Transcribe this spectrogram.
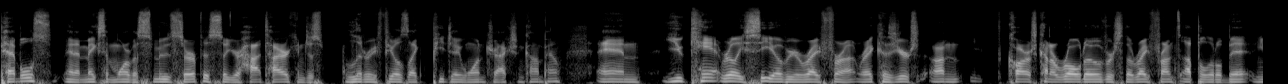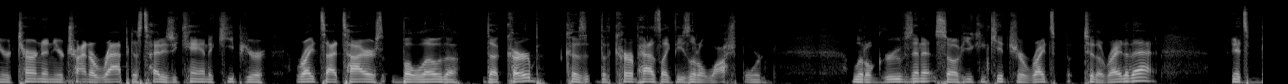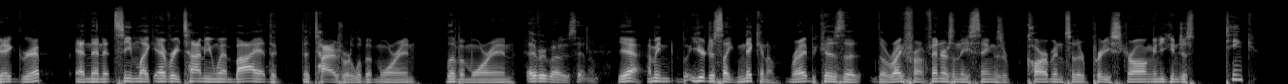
pebbles and it makes it more of a smooth surface so your hot tire can just literally feels like PJ1 traction compound and you can't really see over your right front right because you're on car's kind of rolled over so the right front's up a little bit and you're turning you're trying to wrap it as tight as you can to keep your right side tires below the the curb because the curb has like these little washboard little grooves in it. So if you can get your rights to the right of that, it's big grip. And then it seemed like every time you went by it, the, the tires were a little bit more in, little bit more in. Everybody was hitting them. Yeah, I mean, but you're just like nicking them, right? Because the the right front fenders on these things are carbon, so they're pretty strong, and you can just tink,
